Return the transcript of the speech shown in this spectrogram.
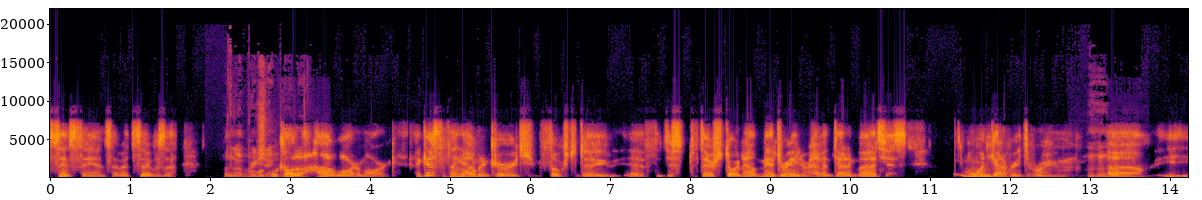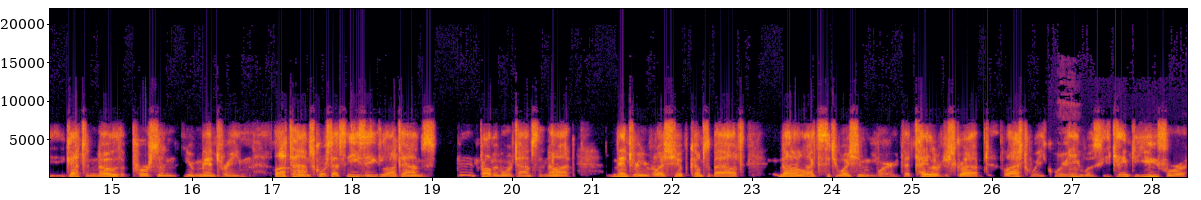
since then. So it's it was a we'll, we'll call it a high watermark. I guess the thing I would encourage folks to do, if just if they're starting out mentoring or haven't done it much, is one you got to read the room. Mm-hmm. Uh, you got to know the person you're mentoring. A lot of times, of course, that's easy. A lot of times, probably more times than not, mentoring relationship comes about not unlike the situation where that Taylor described last week, where mm-hmm. he was he came to you for a,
